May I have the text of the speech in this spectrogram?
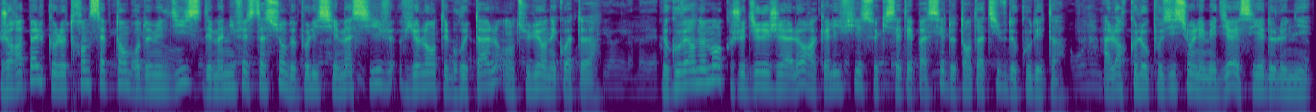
Je rappelle que le 30 septembre 2010, des manifestations de policiers massives, violentes et brutales ont eu lieu en Équateur. Le gouvernement que je dirigeais alors a qualifié ce qui s'était passé de tentative de coup d'État, alors que l'opposition et les médias essayaient de le nier.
